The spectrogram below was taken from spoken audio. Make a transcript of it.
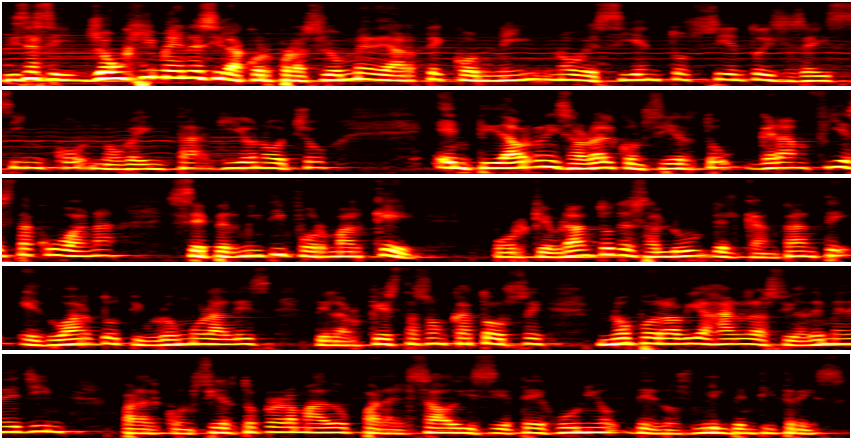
Dice así, John Jiménez y la Corporación Medearte con NIN 900-116-590-8, entidad organizadora del concierto Gran Fiesta Cubana, se permite informar que por quebrantos de salud del cantante Eduardo Tiburón Morales de la Orquesta Son 14, no podrá viajar a la ciudad de Medellín para el concierto programado para el sábado 17 de junio de 2023.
